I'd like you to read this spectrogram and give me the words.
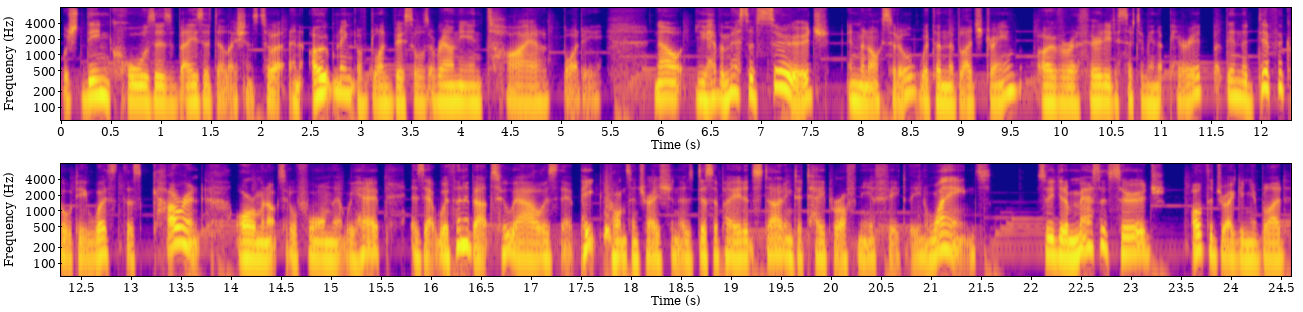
which then causes vasodilations, so an opening of blood vessels around the entire body. Now, you have a massive surge in minoxidil within the bloodstream over a 30 to 60 minute period, but then the difficulty with this current oral minoxidil form that we have is that within about two hours, that peak concentration is dissipated, starting to taper off and the effect then wanes. So you get a massive surge of the drug in your blood,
